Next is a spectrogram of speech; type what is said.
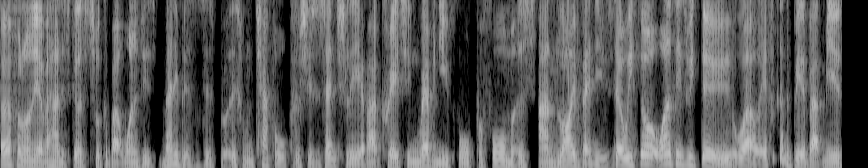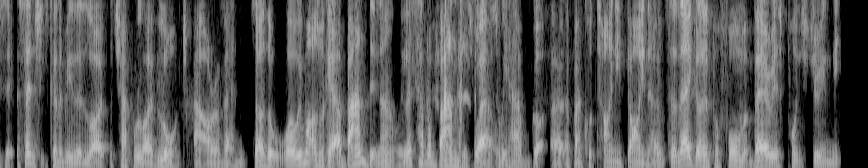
Irfan, on the other hand, is going to talk about one of his many businesses, but this one, Chapel, which is essentially about creating revenue for performers and live venues. So we thought one of the things we do, well, if it's going to be about music, essentially it's going to be the live, the Chapel Live launch at our event. So I thought, well, we might as well get a band in, aren't we? Let's have a band as well. So we have got a, a band called Tiny Dino. So they're going to perform at various points during the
